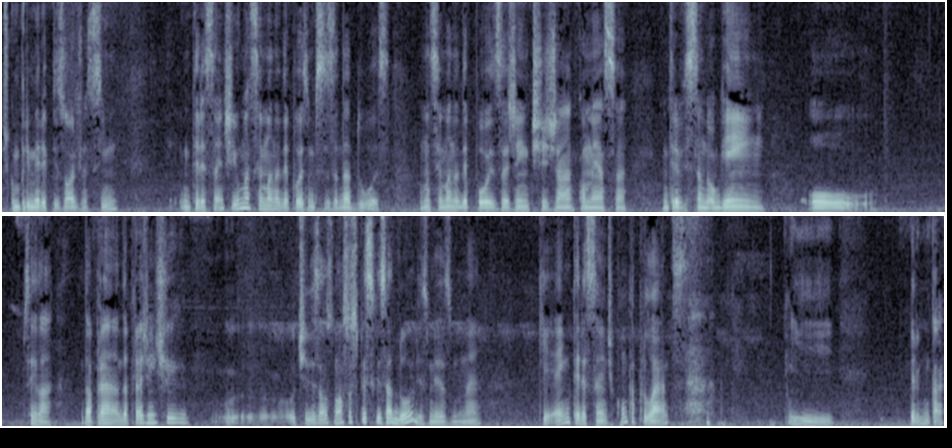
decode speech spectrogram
acho que um primeiro episódio assim, interessante, e uma semana depois, não precisa dar duas, uma semana depois a gente já começa entrevistando alguém, ou sei lá, dá pra, dá pra gente utilizar os nossos pesquisadores mesmo, né? Que é interessante, conta pro Lattes e perguntar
